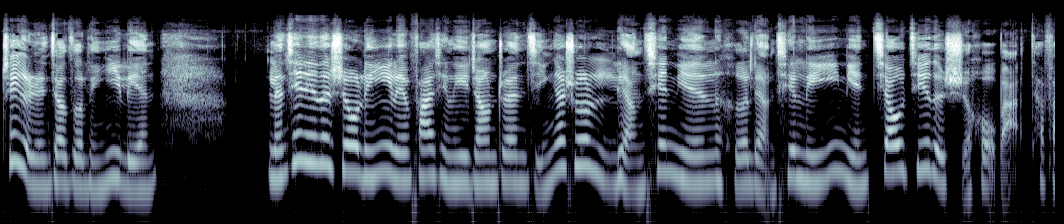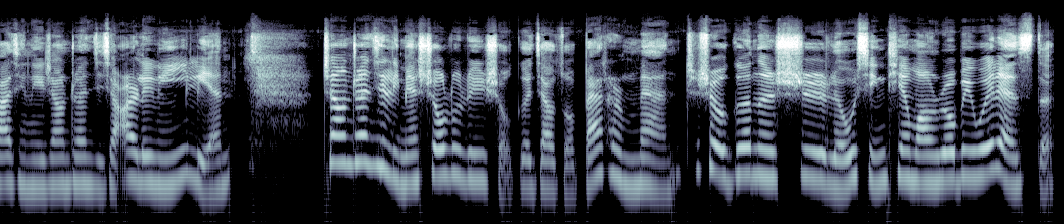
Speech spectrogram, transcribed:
这个人叫做林忆莲。两千年的时候，林忆莲发行了一张专辑，应该说两千年和两千零一年交接的时候吧，她发行了一张专辑叫《二零零一年》。这张专辑里面收录了一首歌，叫做《Better Man》。这首歌呢是流行天王 Robbie Williams 的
